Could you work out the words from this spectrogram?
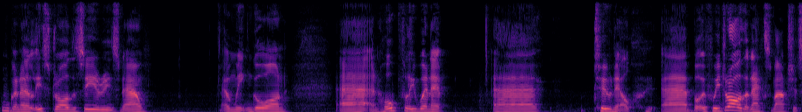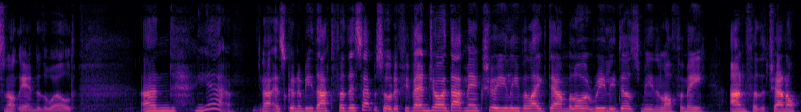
We're going to at least draw the series now, and we can go on uh, and hopefully win it uh, 2 0. Uh, but if we draw the next match, it's not the end of the world. And yeah, that is going to be that for this episode. If you've enjoyed that, make sure you leave a like down below. It really does mean a lot for me and for the channel.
